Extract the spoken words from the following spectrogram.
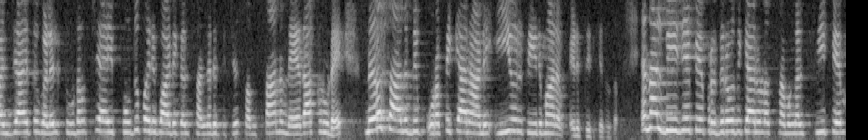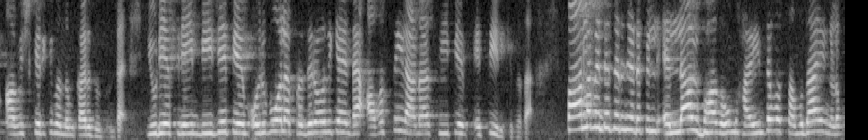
പഞ്ചായത്തുകളിൽ തുടർച്ചയായി പൊതുപരിപാടികൾ സംഘടിപ്പിച്ച് സംസ്ഥാന നേതാക്കളുടെ നിറസാന്നിധ്യം ഉറപ്പിക്കാനാണ് ഈ ഒരു തീരുമാനം എടുത്തിരിക്കുന്നത്. എന്നാൽ ബി ജെ പിയെ പ്രതിരോധിക്കാനുള്ള ശ്രമങ്ങൾ സി പി എം ആവിഷ്കരിക്കുമെന്നും കരുതുന്നുണ്ട്. യു ഡി എഫിനെയും ബി ജെ പിയെയും ഒരുപോലെ പ്രതിരോധിക്കേണ്ട അവസ്ഥയിലാണ് സി പി എം എത്തിയിരിക്കുന്നത്. പാർലമെന്റ് തെരഞ്ഞെടുപ്പിൽ എല്ലാ വിഭാഗവും ഹൈന്ദവ സമുദായങ്ങളും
